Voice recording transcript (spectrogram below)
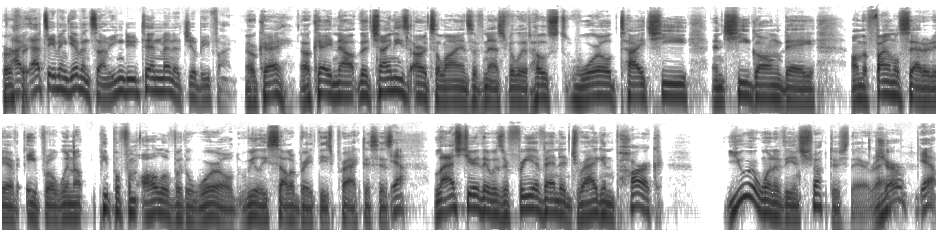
I, that's even given some. You can do 10 minutes, you'll be fine. Okay. Okay. Now, the Chinese Arts Alliance of Nashville it hosts World Tai Chi and Qigong Day on the final Saturday of April when uh, people from all over the world really celebrate these practices. Yeah. Last year, there was a free event at Dragon Park. You were one of the instructors there, right? Sure. Yeah.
